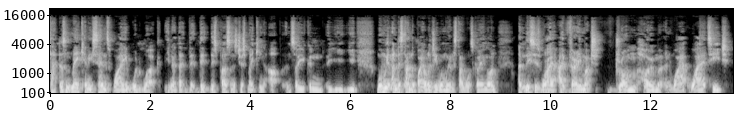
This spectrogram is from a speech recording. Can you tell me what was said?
That doesn't make any sense why it would work. You know, that, that this person is just making it up. And so you can, you, you, when we understand the biology, when we understand what's going on, and this is why I very much drum home and why why I teach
